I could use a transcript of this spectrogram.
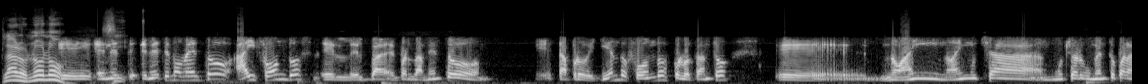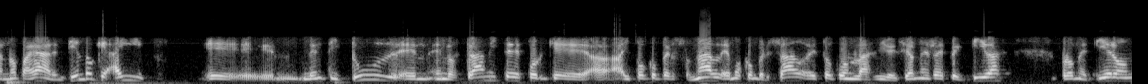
Claro, no, no. Eh, en, este, en este momento hay fondos, el, el, Parlamento está proveyendo fondos, por lo tanto, eh, no hay no hay mucha mucho argumento para no pagar. Entiendo que hay eh, lentitud en, en, los trámites porque hay poco personal. Hemos conversado esto con las direcciones respectivas. Prometieron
